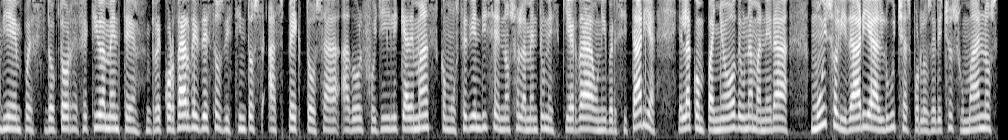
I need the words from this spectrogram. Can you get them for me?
Bien, pues doctor, efectivamente, recordar desde estos distintos aspectos a Adolfo Gili, que además, como usted bien dice, no solamente una izquierda universitaria, él acompañó de una manera muy solidaria luchas por los derechos humanos.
